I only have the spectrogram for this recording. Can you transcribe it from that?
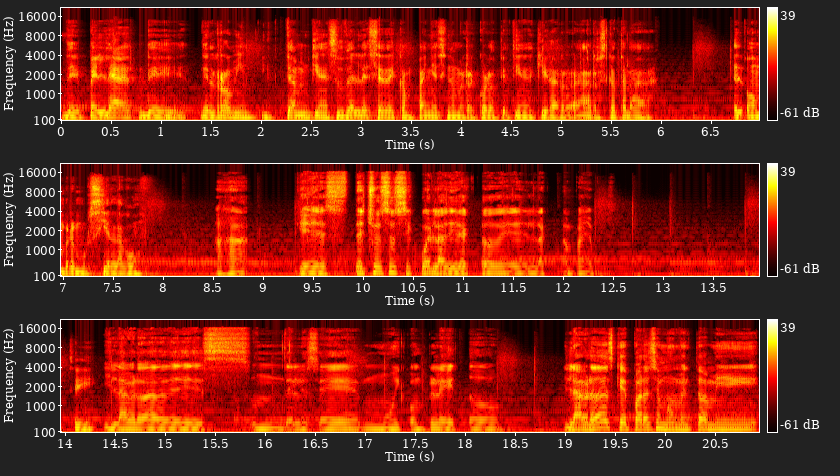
de pelea de, del Robin y también tiene su DLC de campaña si no me recuerdo que tiene que ir a, a rescatar a el hombre murciélago. Ajá. Que es. De hecho, eso es secuela directo de la campaña. Sí. Y la verdad es un DLC muy completo. Y la verdad es que para ese momento a mí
